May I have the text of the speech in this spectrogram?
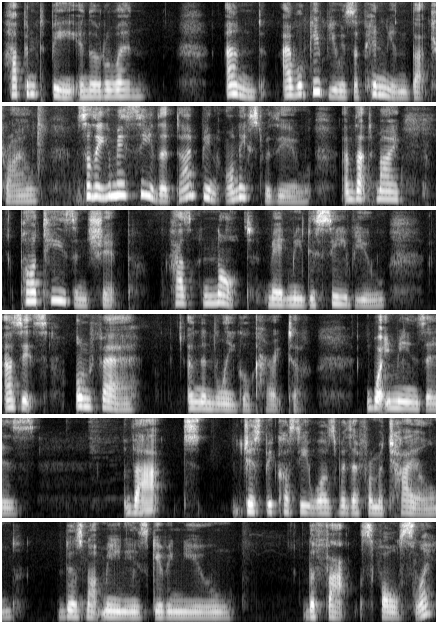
happened to be in Rouen, and I will give you his opinion that trial, so that you may see that I've been honest with you, and that my partisanship has not made me deceive you, as it's unfair and an illegal character. What he means is that just because he was with her from a child does not mean he's giving you the facts falsely,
